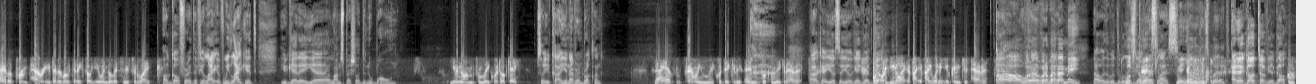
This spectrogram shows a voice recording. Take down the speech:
I have a Purim parody that I wrote that I thought you and the listeners would like. I'll go for it. If you like, if we like it, you get a, uh, lunch special at the New Bone. Even though I'm from Lakewood, okay? So you ca- you're never in Brooklyn? I have family in Lakewood. They could, in Brooklyn. They could have it. Okay, you so you'll get good. Or, or you know what? If I if I win it, you can just have it. Oh, what, Thank what, what about me? No, we'll, we'll, We'll each get split one it? Slice. Me and Yoely can split it? Anyway, go, Tovia, go.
